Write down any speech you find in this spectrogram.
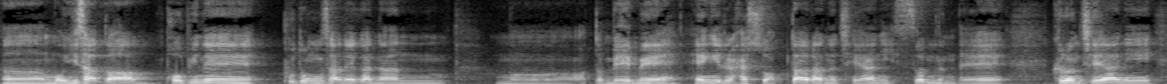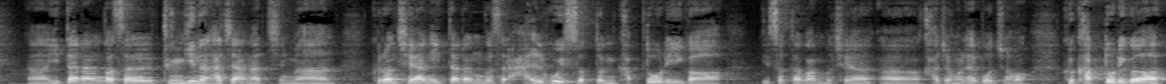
어, 뭐 이사가 법인의 부동산에 관한 뭐 어떤 매매 행위를 할 수 없다라는 제한이 있었는데 그런 제한이 어, 있다는 것을 등기는 하지 않았지만 그런 제한이 있다는 것을 알고 있었던 갑돌이가 있었다고 한번 제한, 어, 가정을 해보죠. 그 갑돌이가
